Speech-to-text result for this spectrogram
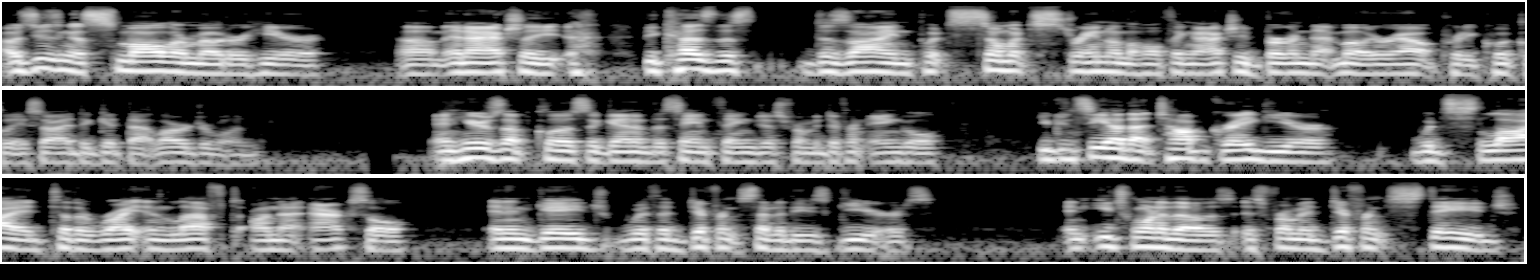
I was using a smaller motor here um, and I actually, because this design put so much strain on the whole thing, I actually burned that motor out pretty quickly, so I had to get that larger one. And here's up close again of the same thing, just from a different angle. You can see how that top gray gear would slide to the right and left on that axle and engage with a different set of these gears. And each one of those is from a different stage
